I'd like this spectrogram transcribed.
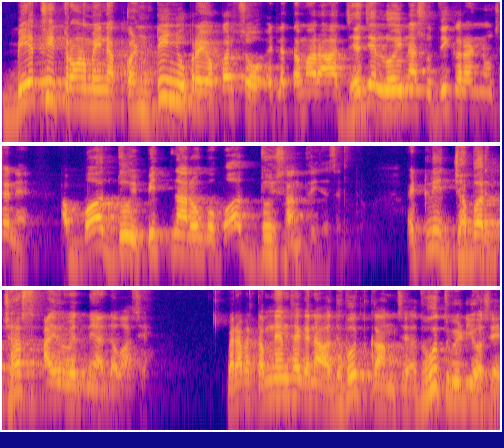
બેથી ત્રણ મહિના કન્ટિન્યુ પ્રયોગ કરશો એટલે તમારા આ જે જે લોહીના શુદ્ધિકરણનું છે ને, આ બધુંય પિત્તના રોગો બધુંય શાંત થઈ જશે એટલી જબરજસ્ત આયુર્વેદની આ દવા છે. બરાબર? તમને એમ થાય કે ના, અદ્ભુત કામ છે, અદ્ભુત વીડિયો છે,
